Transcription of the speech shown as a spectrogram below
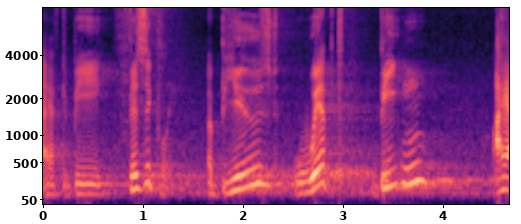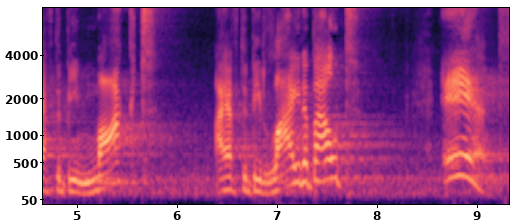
I have to be physically abused, whipped, beaten. I have to be mocked. I have to be lied about. And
